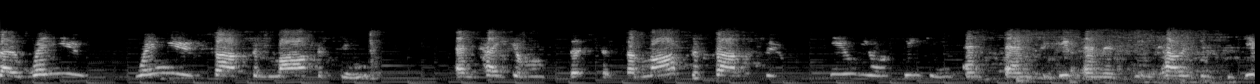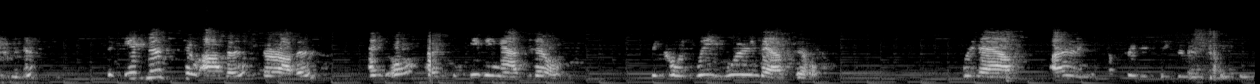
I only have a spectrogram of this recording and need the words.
So when you when you start to things and take your the, the, the laughter starts to heal your thinking and and to give and it encourages forgiveness. Forgiveness to others for others and also forgiving ourselves because we wound ourselves with our own criticism and thinking,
